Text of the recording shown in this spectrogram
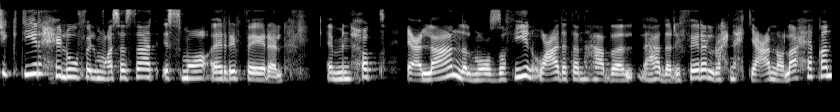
شيء كتير حلو في المؤسسات اسمه ال referral بنحط إعلان للموظفين وعادة هذا هذا ال referral رح نحكي عنه لاحقا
